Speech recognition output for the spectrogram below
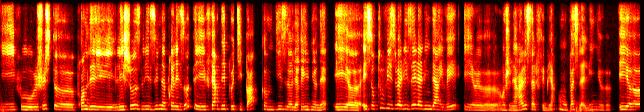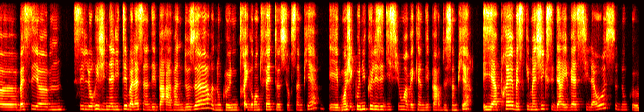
Il faut juste euh, prendre les, choses les unes après les autres et faire des petits pas, comme disent les Réunionnais, et, et surtout visualiser la ligne d'arrivée. Et en général, ça le fait bien. On passe la ligne. Et bah, c'est c'est l'originalité. Bah là, c'est un départ à 22 heures, donc une très grande fête sur Saint-Pierre. Et moi, j'ai connu que les éditions avec un départ de Saint-Pierre. Et après, bah, ce qui est magique, c'est d'arriver à Sillaos, donc euh,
